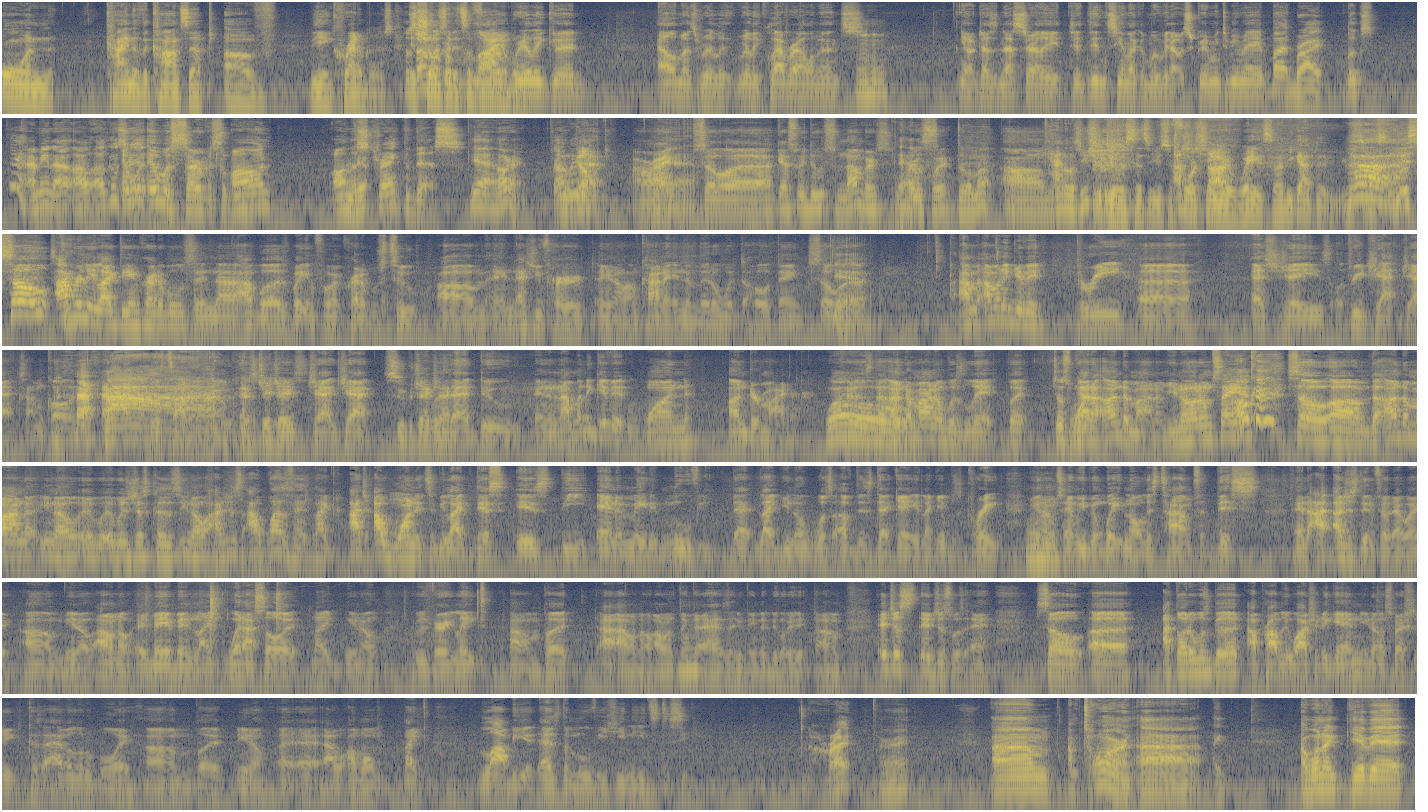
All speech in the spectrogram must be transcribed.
on kind of the concept of the Incredibles. So it sounds shows like that it's a lot of viable. really good elements, really really clever elements. Mm-hmm. You know, it doesn't necessarily. It didn't seem like a movie that was screaming to be made, but right. looks. Yeah, I mean, I'll, I'll, I'll go see It, wa- it, it was serviceable. on on the Yep. strength of this. Yeah. All right. I'm look at going. All right. Yeah. So uh, I guess we do some numbers Yeah. real Let's quick. do them up. Um, Catalyst, you should do it since you're 14 year wait, son. You got the. so I really like The Incredibles, and uh, I was waiting for Incredibles 2. Um, and as you've heard, you know, I'm kind of in the middle with the whole thing. So Yeah. uh, I'm, I'm gonna give it three uh, SJs or three Jack Jacks. I'm calling it this time around. SJJs? Jack Jack Super Jack was Jack? that dude, and then I'm gonna give it one Underminer. Whoa. Because the Underminer was lit, but Just one? gotta undermine him. You know what I'm saying? Okay. So um, the Underminer, you know, it, it was just because you know I just I wasn't like I I wanted to be like this is the animated movie that like you know was of this decade. Like it was great. You know Mm-hmm. what I'm saying? We've been waiting all this time for this. And I, I just didn't feel that way. Um, you know, I don't know. It may have been like when I saw it, like, you know, it was very late. Um, but I, I don't know. I don't think that has anything to do with it. Um, it just it just was eh. So uh, I thought it was good. I'll probably watch it again, you know, especially because I have a little boy. Um, but you know, I, I, I won't like lobby it as the movie he needs to see. All right. All right. Um, I'm torn. Uh, I, I want to give it.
